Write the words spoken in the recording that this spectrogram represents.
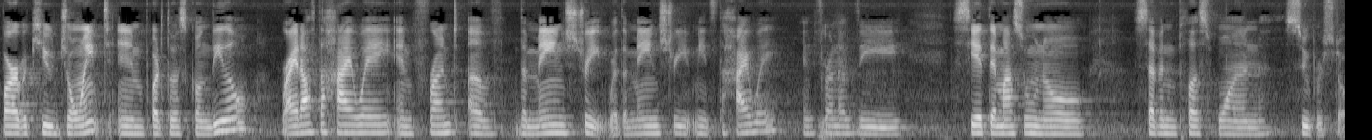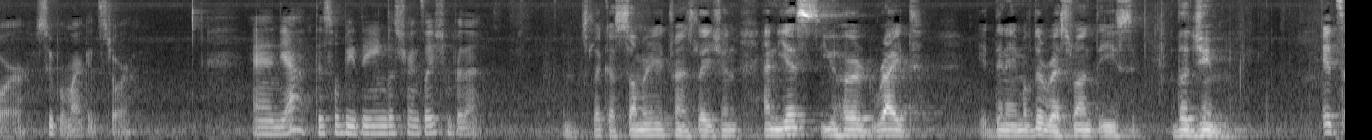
barbecue joint in Puerto Escondido, right off the highway in front of the main street, where the main street meets the highway, in front of the Siete Más Uno, Seven Plus One superstore, supermarket store. And yeah, this will be the English translation for that. It's like a summary translation. And yes, you heard right. The name of the restaurant is The Gym. It's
